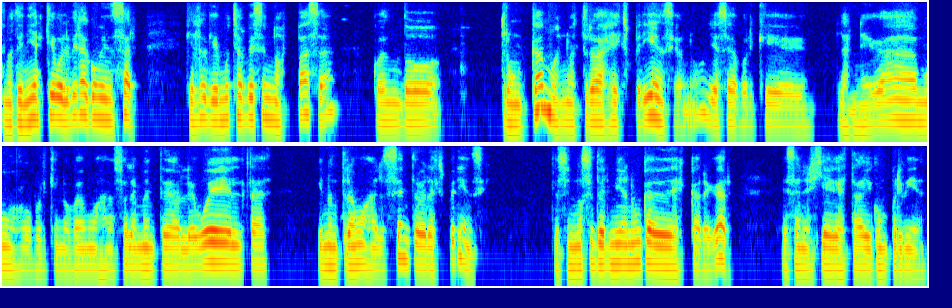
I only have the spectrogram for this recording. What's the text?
No tenías que volver a comenzar, que es lo que muchas veces nos pasa cuando truncamos nuestras experiencias, ¿no? Ya sea porque las negamos o porque nos vamos a solamente darle vueltas y no entramos al centro de la experiencia. Entonces no se termina nunca de descargar esa energía que está ahí comprimida.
